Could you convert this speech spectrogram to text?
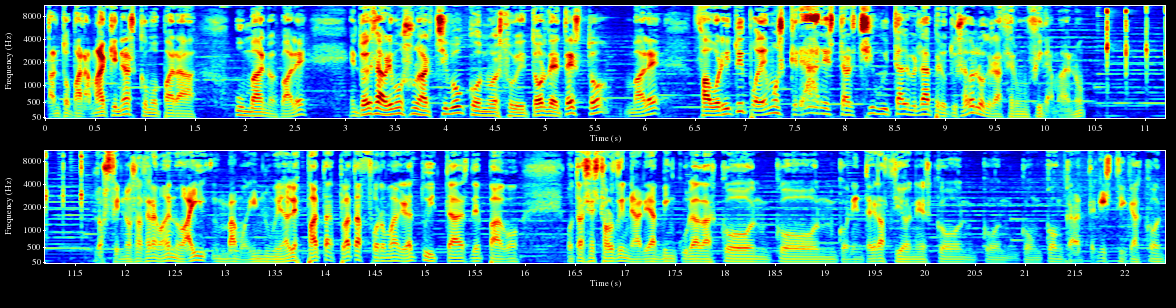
tanto para máquinas como para humanos, ¿vale? Entonces abrimos un archivo con nuestro editor de texto, ¿vale? Favorito y podemos crear este archivo y tal, ¿verdad? Pero tú sabes lo que es hacer un feed a mano. Los se hacen a mano. Hay, vamos, innumerables plataformas gratuitas de pago otras extraordinarias vinculadas con, con, con integraciones, con, con características, con,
